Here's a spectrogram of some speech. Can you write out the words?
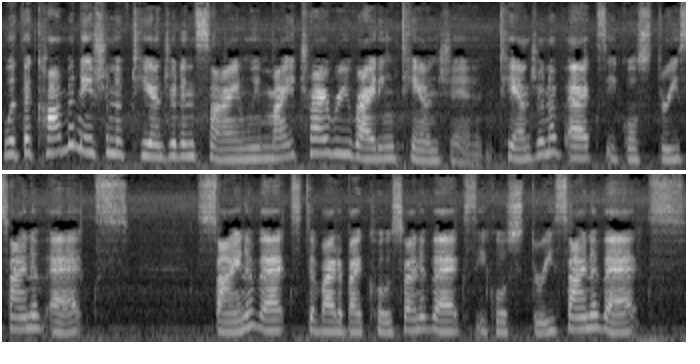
With the combination of tangent and sine, we might try rewriting tangent. Tangent of x equals 3 sine of x. Sine of x divided by cosine of x equals 3 sine of x.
